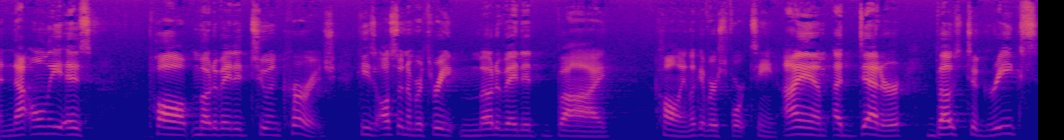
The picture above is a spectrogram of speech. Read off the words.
and not only is Paul motivated to encourage, he's also, number three, motivated by calling. Look at verse 14. I am a debtor both to Greeks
